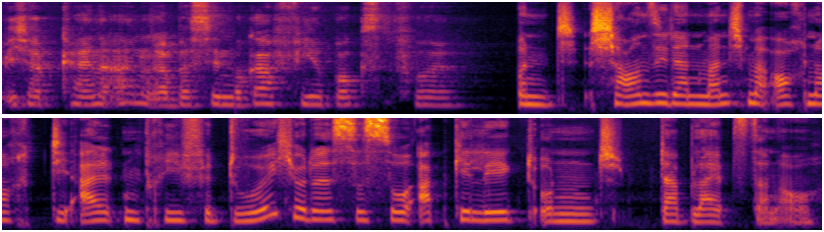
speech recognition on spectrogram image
ich habe keine Ahnung, aber es sind locker vier Boxen voll. Und schauen Sie dann manchmal auch noch die alten Briefe durch oder ist es so abgelegt und da bleibt es dann auch?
